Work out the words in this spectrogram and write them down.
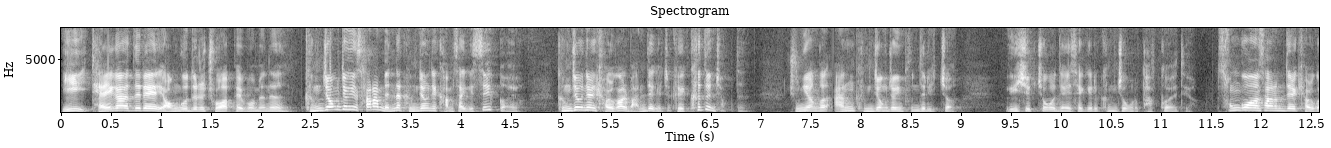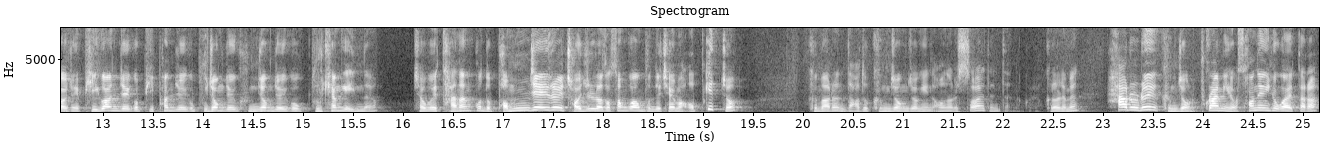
이 대가들의 연구들을 조합해 보면은 긍정적인 사람 맨날 긍정적인 감사하기 쓸 거예요. 긍정적인 결과를 만들겠죠. 그게 크든 적든. 중요한 건 안 긍정적인 분들 있죠. 의식적으로 내 세계를 긍정으로 바꿔야 돼요. 성공한 사람들의 결과 중에 비관적이고 비판적이고 부정적이고 긍정적이고 불쾌한 게 있나요? 보기에 단 한 건도 범죄를 저질러서 성공한 분들 제발 없겠죠? 그 말은 나도 긍정적인 언어를 써야 된다는 거예요. 그러려면 하루를 긍정으로, 프라이밍 효과, 선행 효과에 따라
